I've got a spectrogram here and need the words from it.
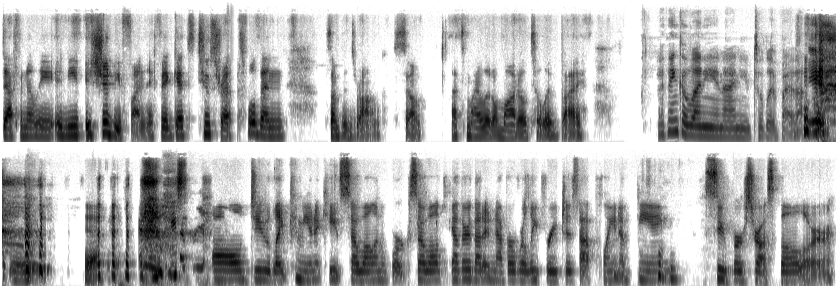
definitely it need it should be fun. If it gets too stressful, then something's wrong. So that's my little motto to live by. I think Eleni and I need to live by that. Yeah. I think we all do like communicate so well and work so well together that it never really reaches that point of being super stressful or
